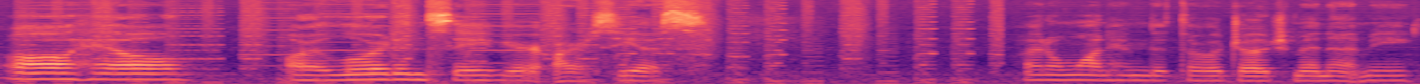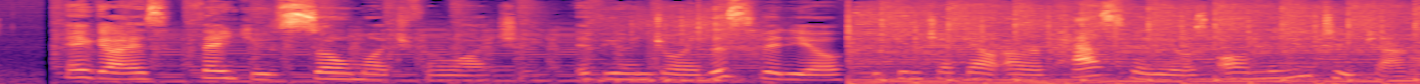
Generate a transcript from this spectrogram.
All hail our Lord and Savior Arceus. I don't want him to throw judgment at me. Hey guys, thank you so much for watching. If you enjoyed this video, you can check out our past videos on the YouTube channel.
